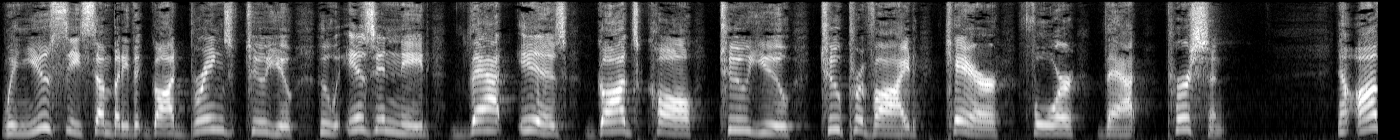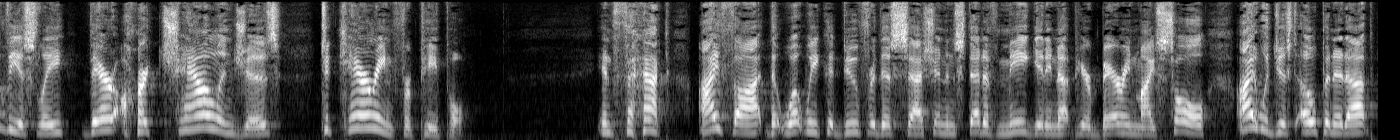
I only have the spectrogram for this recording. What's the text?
when you see somebody that God brings to you who is in need, that is God's call to you to provide care for that person. Now, obviously, there are challenges to caring for people. In fact, I thought that what we could do for this session, instead of me getting up here bearing my soul, I would just open it up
